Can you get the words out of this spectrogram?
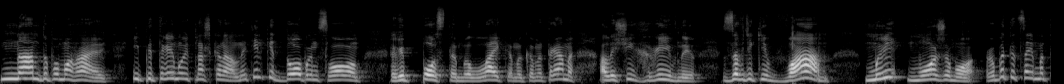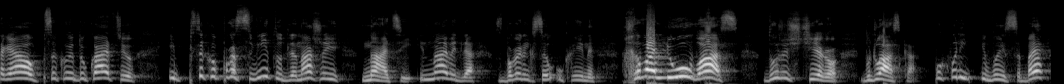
нам допомагають і підтримують наш канал не тільки добрим словом, репостами, лайками, коментарями, але ще й гривнею. Завдяки вам ми можемо робити цей матеріал, психоедукацію і психопросвіту для нашої нації, і навіть для Збройних сил України. Хвалю вас дуже щиро. Будь ласка, похваліть і ви себе,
